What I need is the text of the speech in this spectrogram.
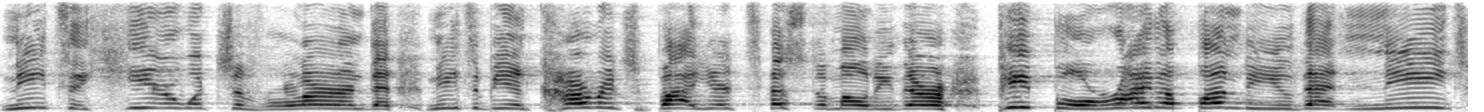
need to hear what you've learned, that need to be encouraged by your testimony. There are people right up under you that need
